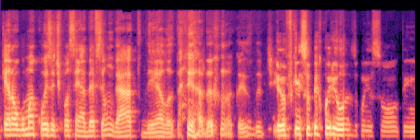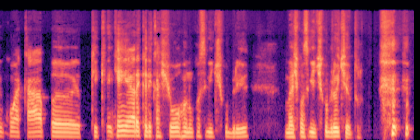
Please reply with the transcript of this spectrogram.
que era alguma coisa, tipo assim, ah, deve ser um gato dela, tá ligado? Alguma coisa do tipo. Eu fiquei super curioso com isso ontem, com a capa, que, que- quem era aquele cachorro, eu não consegui descobrir, mas consegui descobrir o título.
